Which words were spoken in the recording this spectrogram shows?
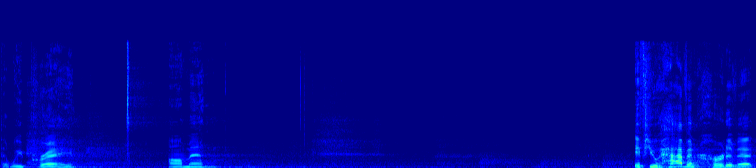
that we pray. Amen. If you haven't heard of it,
